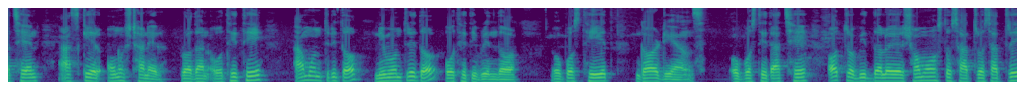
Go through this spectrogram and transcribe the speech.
আছেন আজকের অনুষ্ঠানের প্রধান অতিথি, আমন্ত্রিত, নিমন্ত্রিত অতিথিবৃন্দ। উপস্থিত গার্ডিয়ানস উপস্থিত আছে অত্র বিদ্যালয়ের সমস্ত ছাত্রছাত্রী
